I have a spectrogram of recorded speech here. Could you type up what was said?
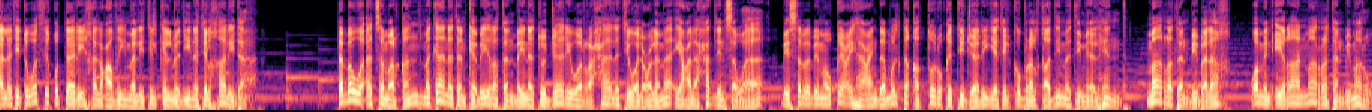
التي توثق التاريخ العظيم لتلك المدينة الخالدة. تبوأت سمرقند مكانة كبيرة بين التجار والرحالة والعلماء على حد سواء بسبب موقعها عند ملتقى الطرق التجارية الكبرى القادمة من الهند مارة ببلخ ومن إيران مارة بمرو.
